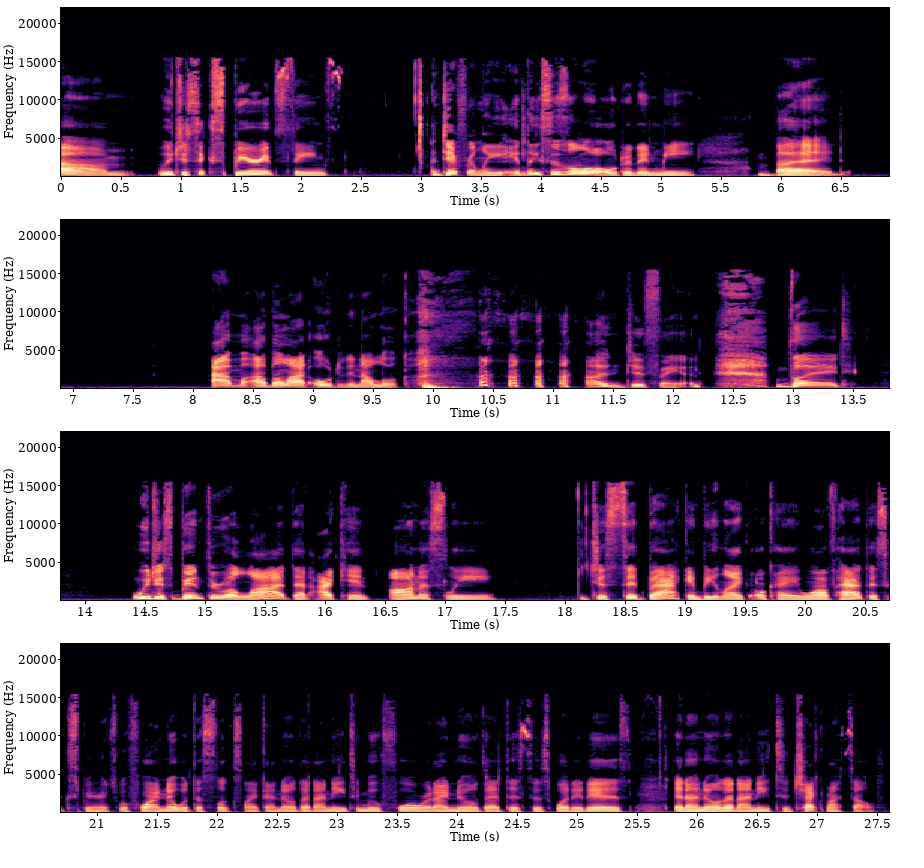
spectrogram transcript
Um, we just experience things differently at least is a little older than me but i'm i'm a lot older than i look. I'm just saying. But we just been through a lot that i can honestly just sit back and be like, okay, well, I've had this experience before. I know what this looks like. I know that I need to move forward. I know that this is what it is. And I know that I need to check myself.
